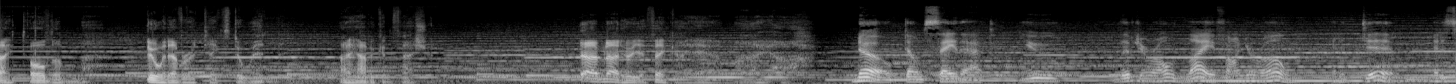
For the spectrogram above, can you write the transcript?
I told them, do whatever it takes to win. I have a confession. I'm not who you think I am. I, uh, No, don't say that. You lived your own life on your own, and it did. And it's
